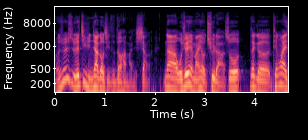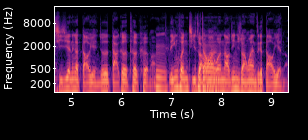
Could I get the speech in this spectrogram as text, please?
我觉得，觉得剧情架构其实都还蛮像。那我觉得也蛮有趣的，说那个《天外奇迹》的那个导演就是达克特克嘛，嗯，灵魂急转弯或脑筋急转弯这个导演哦。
